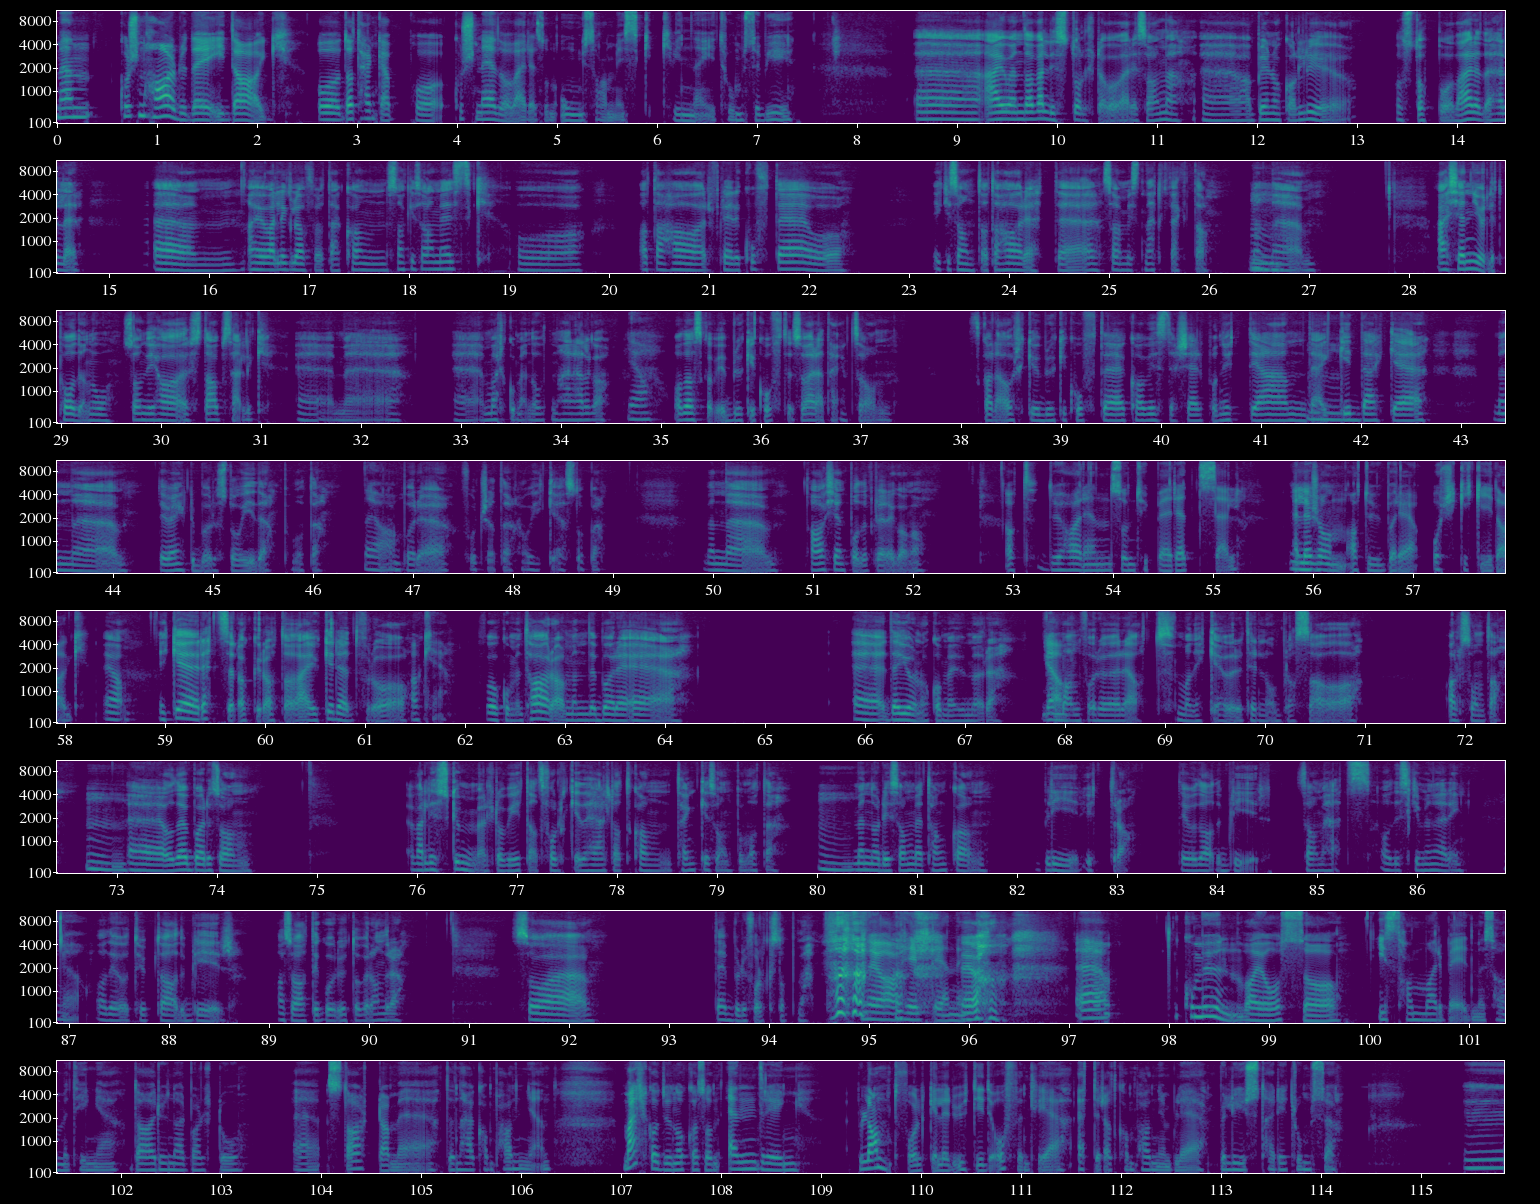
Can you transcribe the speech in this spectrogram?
Men hvordan har du det i dag? Og da tenker jeg på hvordan er det å være sånn ung samisk kvinne i Tromsø by? Uh, jeg er jo enda veldig stolt av å være same. Uh, jeg blir nok aldri å stoppe å være det heller. Um, jeg er jo veldig glad for at jeg kan snakke samisk, og at jeg har flere kofter, og ikke sant, at jeg har et uh, samisk nettverk, da. Men Mm. jeg kjenner jo litt på det nå, som vi har stabshelg eh, med eh, Markomen noten her helga. Ja. Og da skal vi bruke kofte, så har jeg tenkt sånn Skal jeg orke å bruke kofte? Hva hvis det skjer på nytt igjen? Det Mm. gidder jeg ikke. Men eh, det er jo egentlig bare å stå i det, på en måte. ja. Bare fortsette og ikke stoppe. Men eh, jeg har kjent på det flere ganger. At du har en sånn type redsel. Eller Mm. sånn at du bare orker ikke i dag. Ja. Ikke redsel akkurat. da. Jeg er jo ikke redd for å OK. Få kommentarer, men det bare er eh, Det gjør noe med humøret. Når Ja. man får høre at man ikke hører til noen plasser og alt sånt. da. Mm. Eh, og det er bare sånn Veldig skummelt å vite at folk i det hele tatt kan tenke sånn, på en måte. Mm. Men når de samme tankene blir ytra, det er jo da det blir samehets og diskriminering. ja. Og det er jo typ da det blir Altså at det går utover andre. Så eh, det burde folk stoppe med. ja, helt enig. Ja. Eh, kommunen var jo også i samarbeid med Sametinget da Runar Balto eh, starta med denne kampanjen. Merka du noe sånn endring blant folk eller ute i det offentlige etter at kampanjen ble belyst her i Tromsø? Mm,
